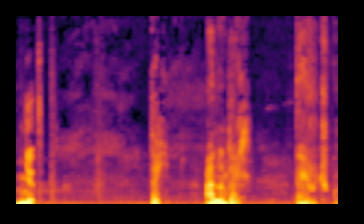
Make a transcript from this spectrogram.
Ні. Дай. А ну дай. Дай ручку.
